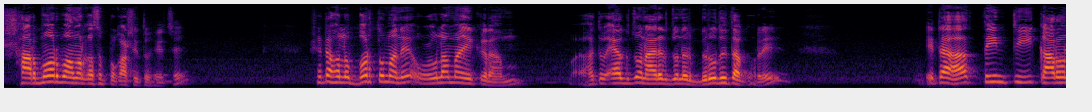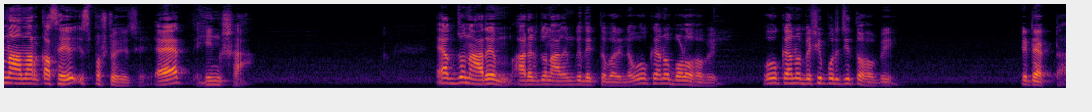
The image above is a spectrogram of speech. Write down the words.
সারমর্ম আমার কাছে প্রকাশিত হয়েছে, সেটা হলো বর্তমানে ওলামা ইকরাম হয়তো একজন আরেকজনের বিরোধিতা করে, এটা তিনটি কারণ আমার কাছে স্পষ্ট হয়েছে। এক, হিংসা। একজন আরেম আরেকজন আলেমকে দেখতে পারি না। ও কেন বড় হবে? ও কেন বেশি পরিচিত হবে? এটা একটা।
